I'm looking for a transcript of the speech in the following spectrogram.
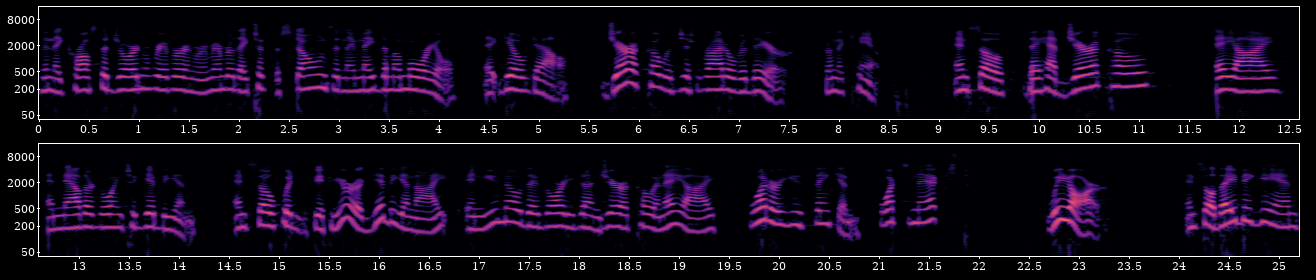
when they crossed the Jordan River. And remember, they took the stones and they made the memorial at Gilgal. Jericho was just right over there from the camp. And so they have Jericho, Ai, and now they're going to Gibeon. And so when, if you're a Gibeonite and you know they've already done Jericho and Ai, what are you thinking? What's next? We are. And so they begin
